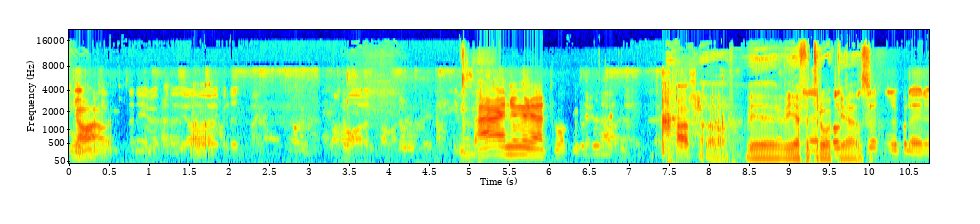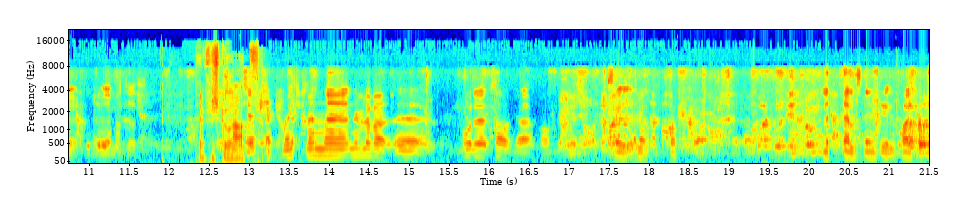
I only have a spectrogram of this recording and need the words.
Ja. Nej, nu är det här tråkigt. Ja. Ja, vi, vi är för tråkiga Jag alltså. tröttnar på dig nu, eh, Mattias. Det förstår jag. Men, men eh, nu vill jag bara... Eh, både Saga och eh. Eh, lite hälsning till. Ja,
